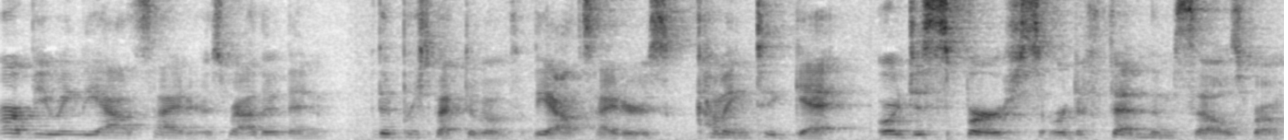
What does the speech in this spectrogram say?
are viewing the outsiders rather than the perspective of the outsiders coming to get or disperse or defend themselves from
